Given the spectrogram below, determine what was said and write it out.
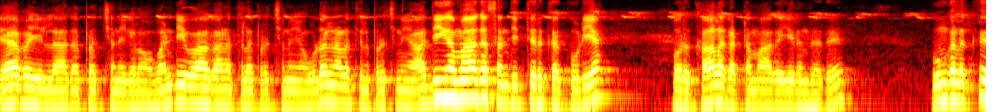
தேவையில்லாத பிரச்சனைகளும் வண்டி வாகனத்தில் பிரச்சனையும் உடல் நலத்தில் பிரச்சனையும் அதிகமாக சந்தித்து இருக்கக்கூடிய ஒரு காலகட்டமாக இருந்தது. உங்களுக்கு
